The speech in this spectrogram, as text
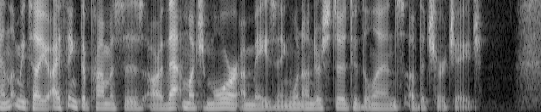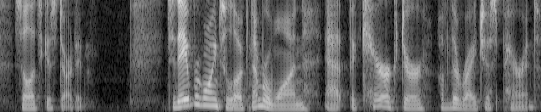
And let me tell you, I think the promises are that much more amazing when understood through the lens of the church age. So, let's get started. Today, we're going to look, number one, at the character of the righteous parent.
